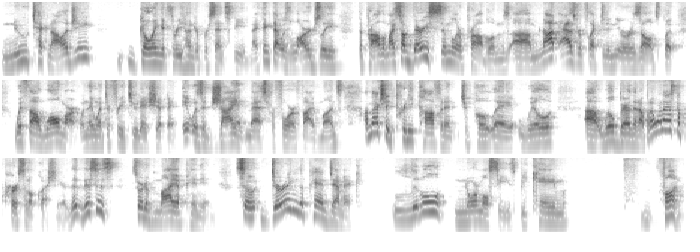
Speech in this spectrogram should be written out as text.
new technology going at 300% speed. And I think that was largely the problem. I saw very similar problems, um, not as reflected in your results, but with uh, Walmart when they went to free two day shipping. It was a giant mess for four or five months. I'm actually pretty confident Chipotle will. Uh, will bear that out. But I want to ask a personal question here. Th- This is sort of my opinion. So during the pandemic, little normalcies became fun.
